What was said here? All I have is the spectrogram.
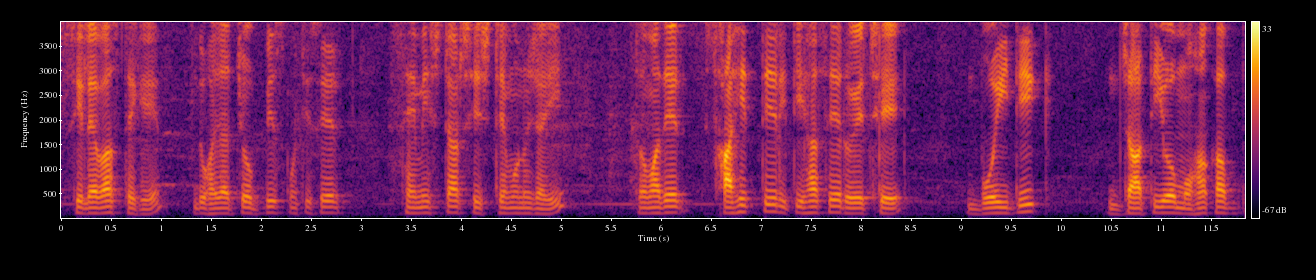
সিলেবাস থেকে দু হাজার চব্বিশ পঁচিশের সেমিস্টার সিস্টেম অনুযায়ী তোমাদের সাহিত্যের ইতিহাসে রয়েছে বৈদিক, জাতীয় মহাকাব্য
